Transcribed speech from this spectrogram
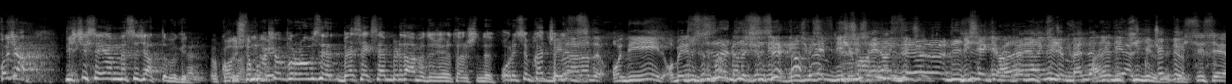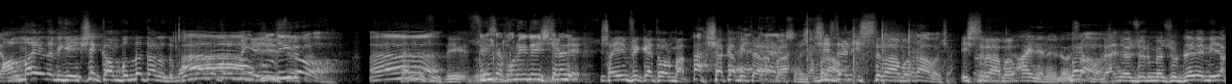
Hocam dişçi Seyhan mesaj attı bugün. Konuştum Dün bugün. akşam programı seyrettim. Ben 81'de Ahmet Hoca ile tanıştım. O resim kaç Beni yılı? aradı. O değil. O benim sınıf Dişçi- arkadaşım dişçi- değil. Diş, bizim dişçi Seyhan Dişçi- Gücüm. dişçi- Diş hekimi Seyhan dişçi- Gücüm. Benden iki yaş dişçi küçüktür. Dişçi. Almanya'da bir gençlik kampında tanıdım. Onu anlatırım bir gece okul değil istiyorsan. o. Ha. Neyse konuyu değiştirelim. Şimdi Sayın Fikret Orman şaka bir helal tarafa. olsun hocam, bravo. Sizden istirhamım. Bravo hocam. İstirhamım. Aynen öyle hocam. Bravo. Ben özür özür dilemeyeyim.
